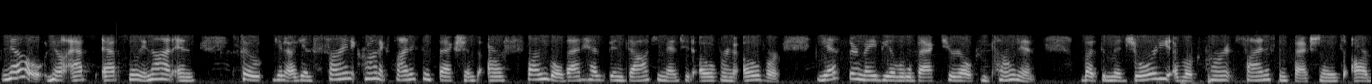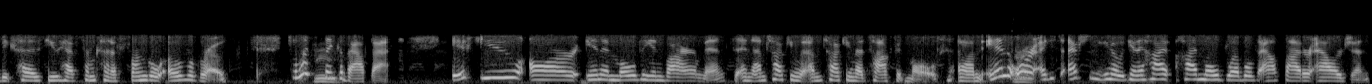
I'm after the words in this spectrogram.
No, no, ab- absolutely not. And so, you know, again, sin- chronic sinus infections are fungal. That has been documented over and over. Yes, there may be a little bacterial component, but the majority of recurrent sinus infections are because you have some kind of fungal overgrowth. So let's mm. think about that. If you are in a moldy environment, and I'm talking, I'm talking about toxic mold, um, and or right. I just actually, you know, again, high high mold levels outside or allergens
